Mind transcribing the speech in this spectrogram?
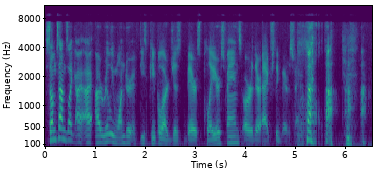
sometimes like I, I really wonder if these people are just Bears players fans or they're actually Bears fans.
